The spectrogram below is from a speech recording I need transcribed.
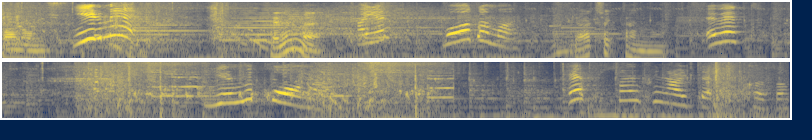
puan olmuş. 20. Senin mi? Hayır. Bu adamın. Gerçekten mi? Evet. 20 puanı. Hep son finalde kazan.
